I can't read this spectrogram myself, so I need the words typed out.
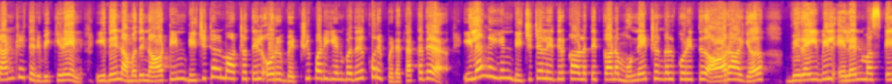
நன்றி தெரிவிக்கிறேன். இது நமது நாட்டின் டிஜிட்டல் மாற்றத்தில் ஒரு வெற்றிப்படி என்பது குறிப்பிடத்தக்கது. இலங்கையின் டிஜிட்டல் எதிர்காலத்திற்கான முன்னேற்றங்கள் குறித்து ஆராய விரைவில் எலன் மஸ்கை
